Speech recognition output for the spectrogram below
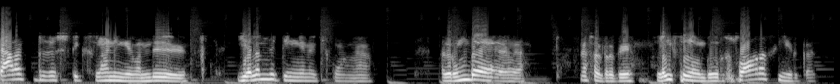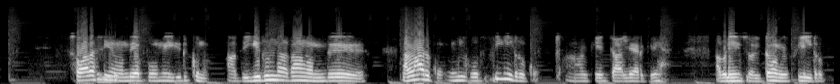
கேரக்டரிஸ்டிக்ஸ்லாம் நீங்கள் வந்து இழந்துட்டீங்கன்னு வச்சுக்கோங்க அது ரொம்ப என்ன சொல்றது லைஃப்ல வந்து ஒரு சுவாரஸ்யம் இருக்காது. சுவாரஸ்யம் வந்து எப்பவுமே இருக்கணும். அது இருந்தாதான் வந்து நல்லா இருக்கும் உங்களுக்கு ஒரு ஃபீல் இருக்கும். ஓகே ஜாலியா இருக்கு அப்படின்னு சொல்லிட்டு உங்களுக்கு ஃபீல் இருக்கும்.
